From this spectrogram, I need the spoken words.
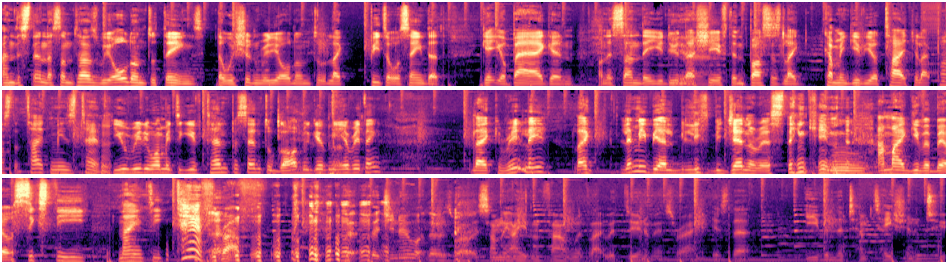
understand that sometimes we hold on to things that we shouldn't really hold on to. Like Peter was saying that get your bag and on a Sunday you're doing that shift and pastor's like come and give you a tithe. You're like, Pastor, tithe means ten. Hmm. you really want me to give ten percent to God who give me everything? Like really? Like let me be at least be generous thinking I might give a bill 60, 90, 10, bro. but, but you know what though as well it's something i even found with like with dunamis right is that even the temptation to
